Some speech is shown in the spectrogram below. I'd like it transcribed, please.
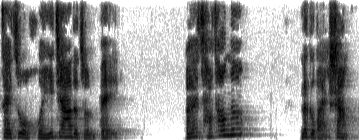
在做回家的准备。而曹操呢？那个晚上，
